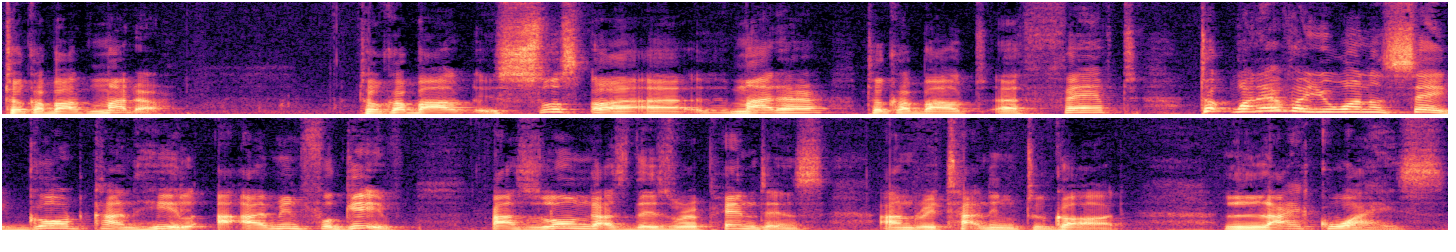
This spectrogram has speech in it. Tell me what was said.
Talk about murder. Talk about uh, uh, murder. Talk about uh, theft. Talk whatever you want to say. God can heal. I mean, forgive, as long as there's repentance and returning to God. Likewise,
